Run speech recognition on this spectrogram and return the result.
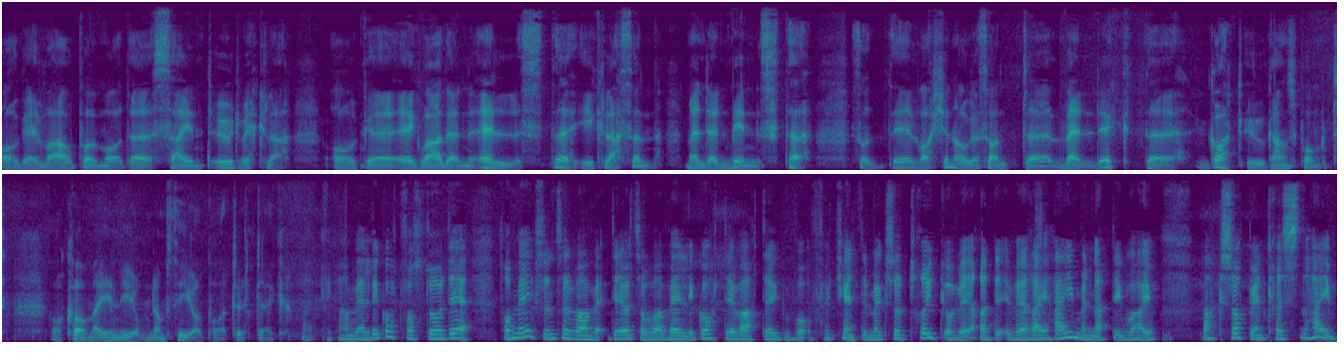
Og jeg var på en måte seint utvikla. Og eh, jeg var den eldste i klassen, men den minste. Så det var ikke noe sånt eh, veldig eh, godt utgangspunkt å komme inn i ungdomstida på, tykker jeg. Jeg kan veldig godt forstå det. For meg synes jeg det som var veldig godt, det var at jeg kjente meg så trygg å være, være i heimen, at jeg var vokst opp i en kristen heim.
